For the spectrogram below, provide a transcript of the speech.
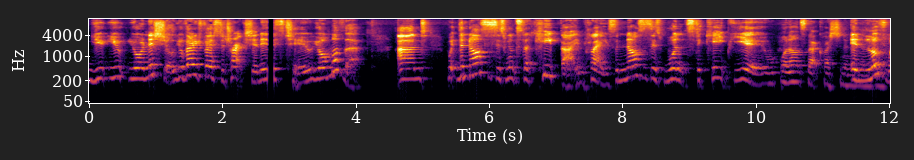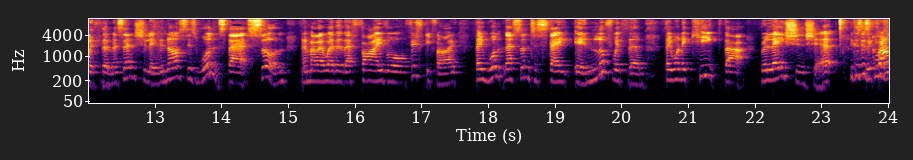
you. You your initial, your very first attraction is to your mother, and the narcissist wants to keep that in place. The narcissist wants to keep you. Well, answer that question. In, in love with them, essentially. The narcissist wants their son, no matter whether they're five or fifty-five, they want their son to stay in love with them. They want to keep that relationship because it's because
